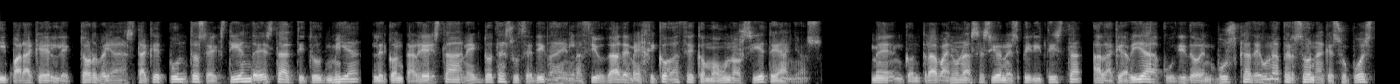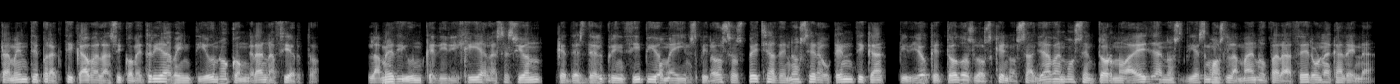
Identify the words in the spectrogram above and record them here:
Y para que el lector vea hasta qué punto se extiende esta actitud mía, le contaré esta anécdota sucedida en la Ciudad de México hace como unos siete años. Me encontraba en una sesión espiritista, a la que había acudido en busca de una persona que supuestamente practicaba la psicometría 21 con gran acierto. La medium que dirigía la sesión, que desde el principio me inspiró sospecha de no ser auténtica, pidió que todos los que nos hallábamos en torno a ella nos diésemos la mano para hacer una cadena.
